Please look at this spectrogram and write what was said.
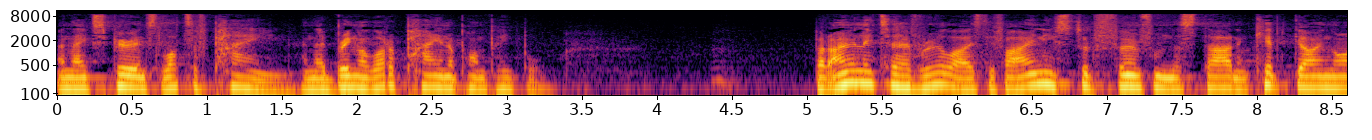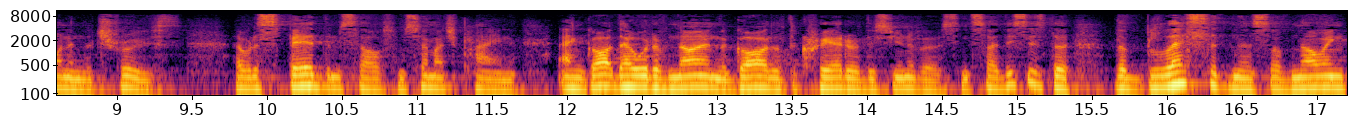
and they experience lots of pain and they bring a lot of pain upon people. But only to have realized if I only stood firm from the start and kept going on in the truth, they would have spared themselves from so much pain. And God, they would have known the God of the creator of this universe. And so this is the, the blessedness of knowing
